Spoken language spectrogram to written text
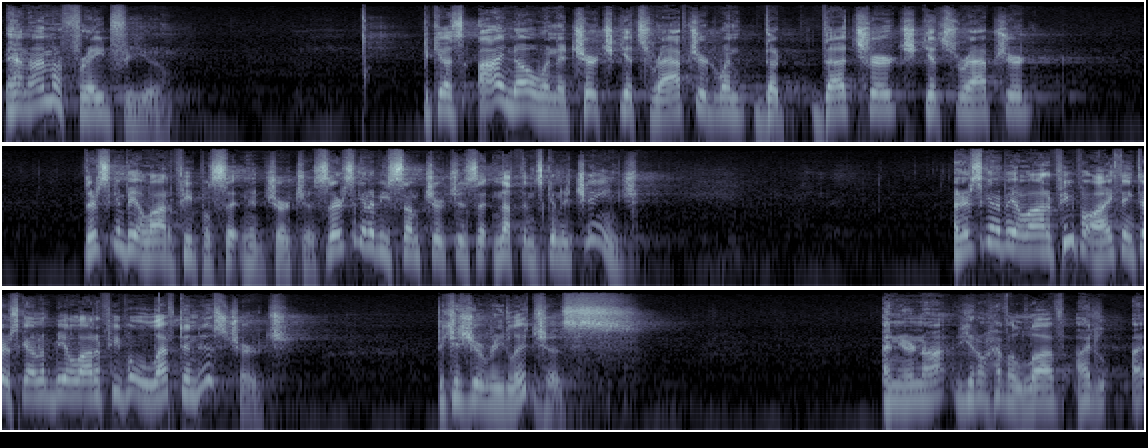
man, I'm afraid for you. Because I know when the church gets raptured, when the, the church gets raptured, there's going to be a lot of people sitting in churches. There's going to be some churches that nothing's going to change. And there's going to be a lot of people, I think there's going to be a lot of people left in this church because you're religious and you're not, you don't have a love. I, I,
